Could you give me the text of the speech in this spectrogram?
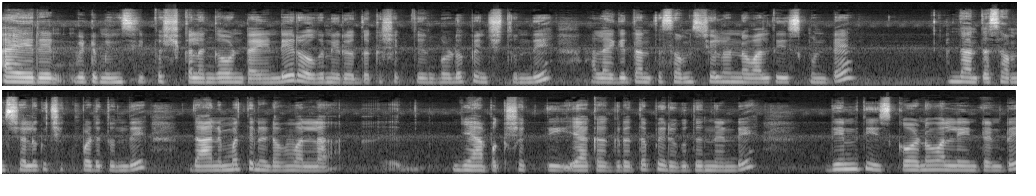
ఐరన్ విటమిన్ సి పుష్కలంగా ఉంటాయండి. రోగనిరోధక శక్తిని కూడా పెంచుతుంది. అలాగే దంత సమస్యలు ఉన్న వాళ్ళు తీసుకుంటే దంత సమస్యలకు చిక్కుపడుతుంది. దానిమ్మ తినడం వల్ల జ్ఞాపక శక్తి ఏకాగ్రత పెరుగుతుందండి. దీన్ని తీసుకోవడం వల్ల ఏంటంటే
